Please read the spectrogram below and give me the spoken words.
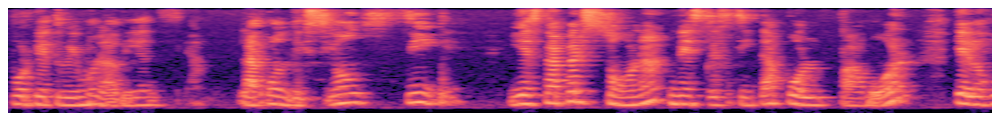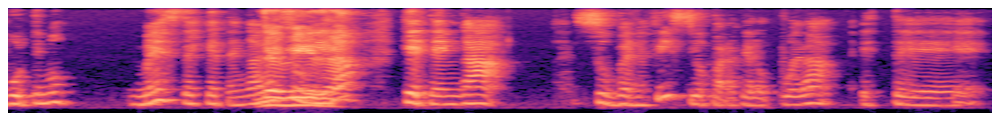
porque tuvimos la audiencia. La condición sigue. Y esta persona necesita, por favor, que los últimos meses que tenga de, De su vida. vida, que tenga sus beneficios para que los pueda este,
